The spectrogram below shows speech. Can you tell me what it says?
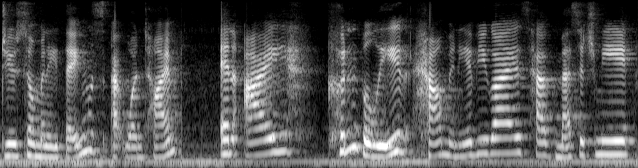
do so many things at one time. And I couldn't believe how many of you guys have messaged me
